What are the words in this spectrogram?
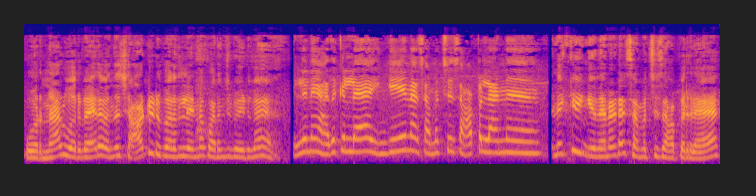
ஒரு நாள் ஒரு வேளை வந்து சாப்பிட்டுட்டு போறதுல என்ன குறைஞ்சு போயிடுவேன் இல்லைண்ணே அதுக்கு இல்லை. இங்கேயே நான் சமைச்சு சாப்பிட்லான்னு. எனக்கு இங்க தானடா சமைச்சு சாப்பிட்ற?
